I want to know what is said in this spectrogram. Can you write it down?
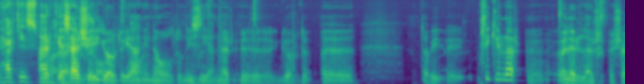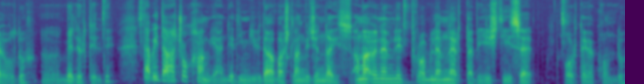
herkes herkes her şeyi oldu. gördü. Yani Doğru. ne olduğunu izleyenler e, gördü. E, tabii e, fikirler, e, öneriler şey oldu, e, belirtildi. Tabii daha çok ham yani dediğim gibi daha başlangıcındayız. Ama önemli problemler tabii hiç değilse ortaya kondu.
